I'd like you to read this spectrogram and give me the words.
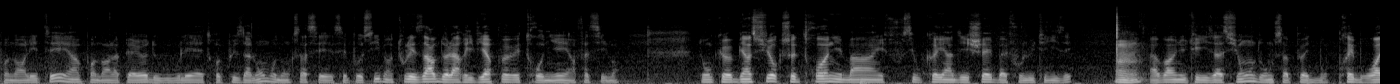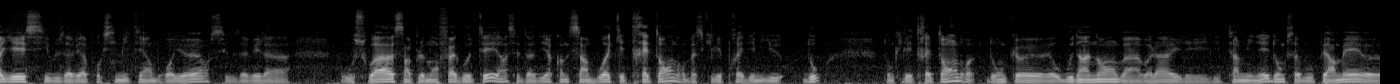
pendant l'été, hein, pendant la période où vous voulez être plus à l'ombre. Donc ça c'est possible. Hein. Tous les arbres de la rivière peuvent être trognés hein, facilement. Donc euh, bien sûr que ce trogne, eh ben, si vous créez un déchet, ben, il faut l'utiliser. Mmh. Avoir une utilisation, donc ça peut être pré-broyé si vous avez à proximité un broyeur, si vous avez la, ou soit simplement fagoté, c'est-à-dire comme c'est un bois qui est très tendre parce qu'il est près des milieux d'eau, donc il est très tendre. Donc euh, au bout d'un an, bah, voilà, il est, terminé. Donc ça vous permet euh,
